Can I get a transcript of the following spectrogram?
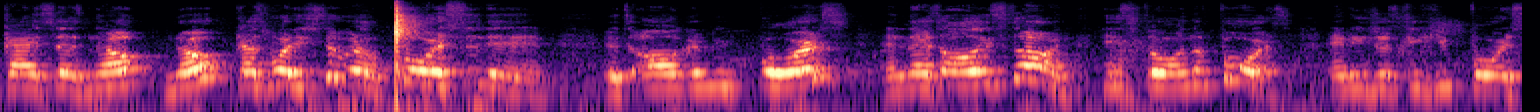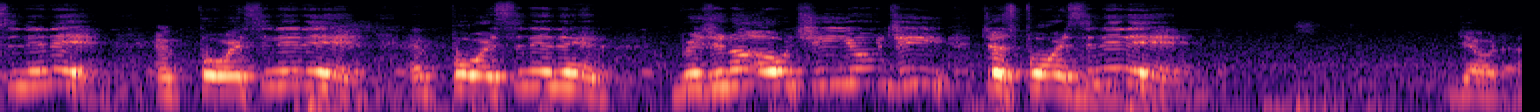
Guy says nope, nope. Guess what? He's still gonna force it in. It's all gonna be force, and that's all he's throwing. He's throwing the force, and he's just gonna keep forcing it in and forcing it in and forcing it in. Original OG UG, just forcing it in. Yoda.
